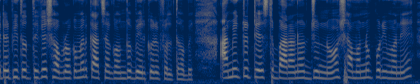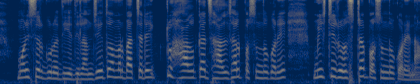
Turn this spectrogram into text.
এটার ভিতর থেকে সব রকমের কাঁচা গন্ধ বের করে ফেলতে হবে। আমি একটু টেস্ট বাড়ানোর জন্য সামান্য পরিমাণে মরিচের গুঁড়ো দিয়ে দিলাম। যেহেতু আমার বাচ্চারা একটু হালকা ঝাল ঝাল পছন্দ করে, মিষ্টি রোস্টটা পছন্দ করে না।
